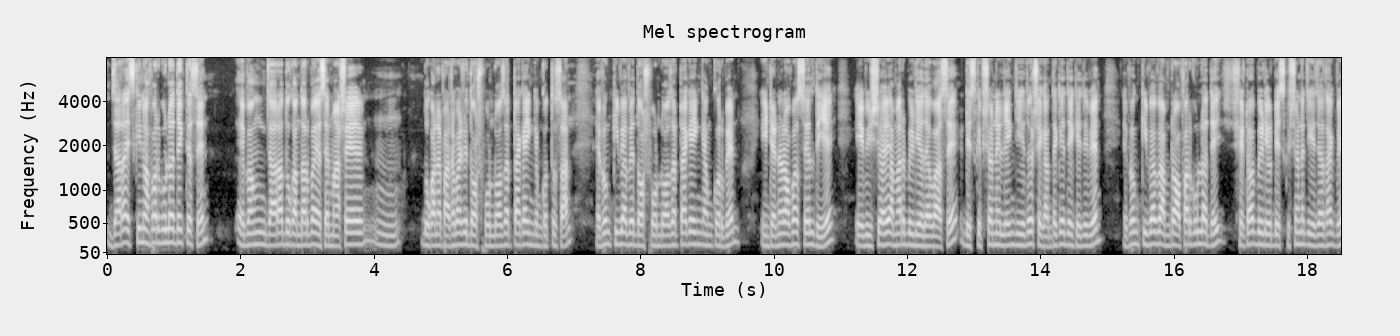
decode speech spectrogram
যারা স্ক্রিন অফারগুলো দেখতেছেন এবং যারা দোকানদার ভাই আছেন, মাসে দোকানের পাশাপাশি দশ পনেরো হাজার টাকা ইনকাম করতে চান এবং কীভাবে দশ পনেরো হাজার টাকা ইনকাম করবেন ইন্টারনেট অফার সেল দিয়ে এই বিষয়ে আমার ভিডিও দেওয়া আছে। ডিসক্রিপশনে লিঙ্ক দিয়ে দেবো, সেখান থেকে দেখে দিবেন এবং কীভাবে আমরা অফারগুলো দেই, সেটাও ভিডিও ডিসক্রিপশনে দিয়ে দেওয়া থাকবে।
